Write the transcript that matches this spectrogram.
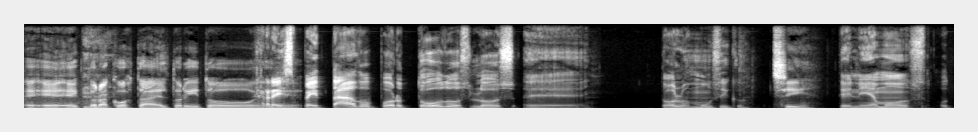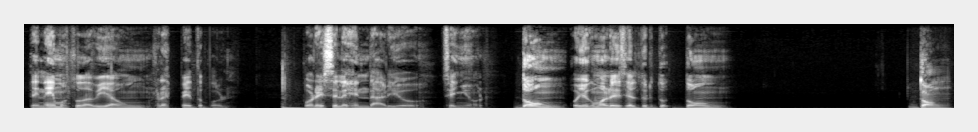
eh, eh, Héctor Acosta, el torito. eh, Respetado por todos los eh, todos los músicos. Sí. Teníamos o tenemos todavía un respeto por, por ese legendario señor. Don, oye cómo le decía el torito, Don. Don.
